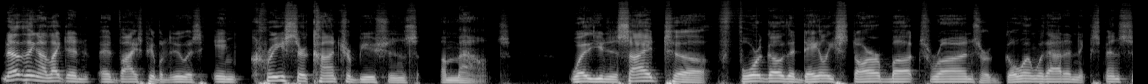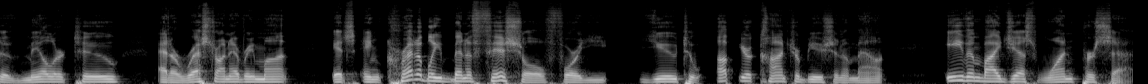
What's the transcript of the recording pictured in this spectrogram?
Another thing I'd like to advise people to do is increase their contributions amounts. Whether you decide to forego the daily Starbucks runs or going without an expensive meal or two at a restaurant every month, it's incredibly beneficial for you to up your contribution amount even by just 1%.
